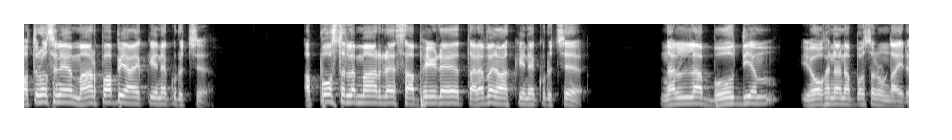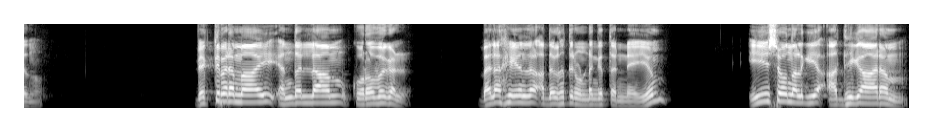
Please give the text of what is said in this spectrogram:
പത്രോസിനെ മാർപ്പാപ്പയാക്കിയതിനെക്കുറിച്ച് അപ്പോസ്തലന്മാരുടെ സഭയുടെ തലവനാക്കിയതിനെക്കുറിച്ച് നല്ല ബോധ്യം യോഹനാൻ അപ്പോസ്തലൻ ഉണ്ടായിരുന്നു. വ്യക്തിപരമായി എന്തെല്ലാം കുറവുകൾ ബലഹീനത അദ്ദേഹത്തിനുണ്ടെങ്കിൽ തന്നെയും ഈശോ നൽകിയ അധികാരം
